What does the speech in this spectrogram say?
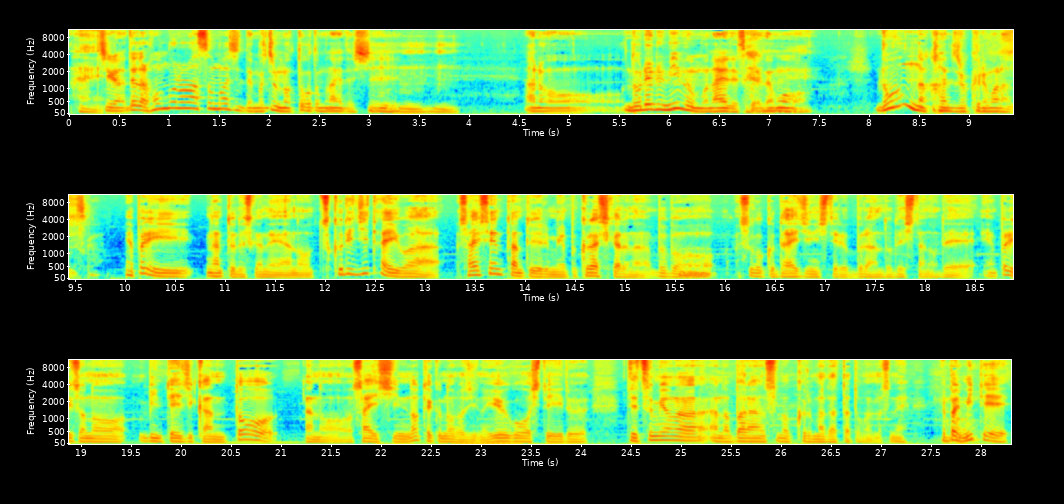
はい、違う。だから本物のアストンマーチンってもちろん乗ったこともないですし、うんうんうん、あの乗れる身分もないですけれども、はい、どんな感じの車なんですか？やっぱりなんていうんですかねあの作り自体は最先端というよりもやっぱクラシカルな部分をすごく大事にしているブランドでしたので、やっぱりそのヴィンテージ感とあの最新のテクノロジーの融合している絶妙なあのバランスの車だったと思いますね。やっぱり見て、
